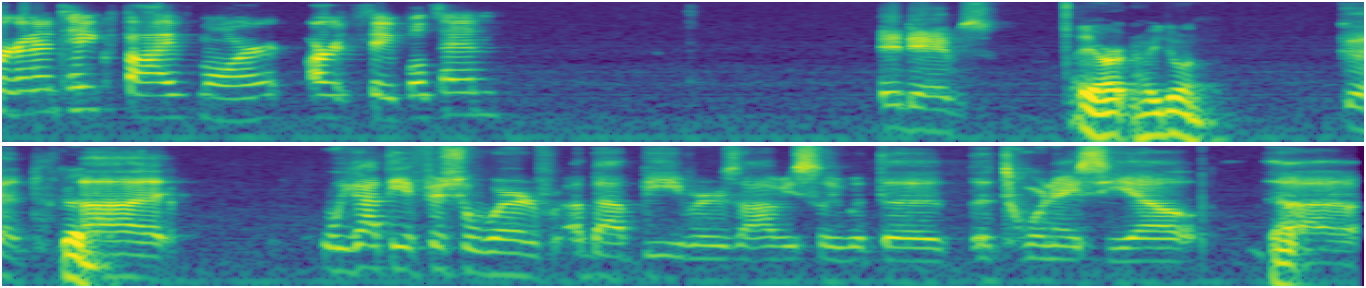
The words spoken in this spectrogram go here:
We're gonna take five more. Art Stapleton. Hey, Daves. Hey, Art. How you doing? Good. Good. Uh, we got the official word about Beavers, obviously, with the the torn ACL. Yep. Uh,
